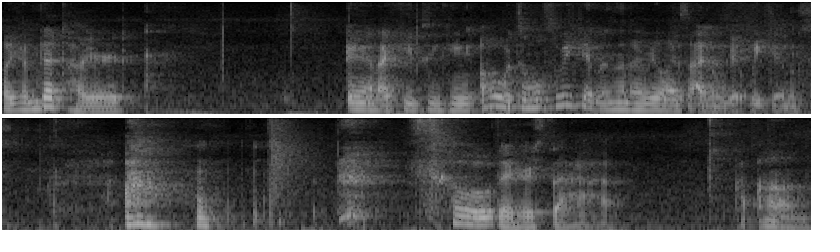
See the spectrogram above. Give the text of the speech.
like I'm dead tired. And I keep thinking, oh, it's almost weekend. And then I realize I don't get weekends. so there's that. Um,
